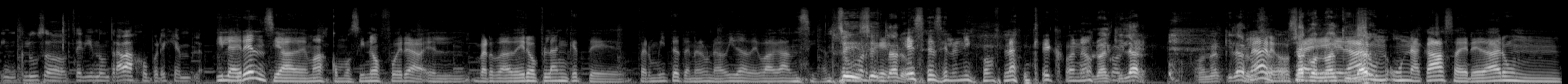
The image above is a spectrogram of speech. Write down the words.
incluso teniendo un trabajo, por ejemplo. Y la herencia, además, como si no fuera el verdadero plan que te permite tener una vida de vagancia. ¿no? Sí, sí, claro. Ese es el único plan que O no alquilar. O no alquilar. Claro, o o sea, sea, con no heredar alquilar. un- una casa, heredar un,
